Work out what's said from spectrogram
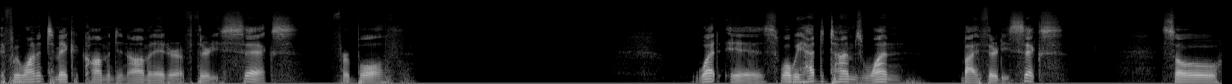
if we wanted to make a common denominator of 36 for both, what is, well, we had to times 1 by 36. So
